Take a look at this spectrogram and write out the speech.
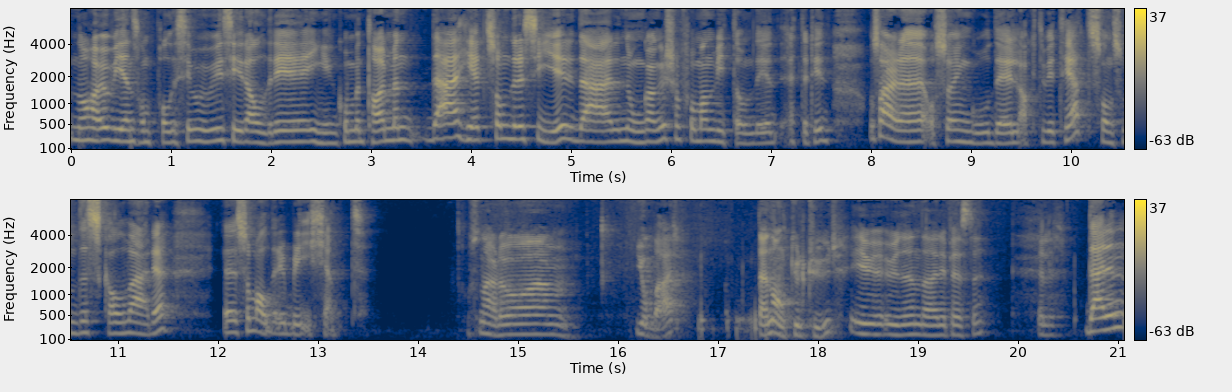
nå har jo vi en sånn policy hvor vi sier aldri ingen kommentar. Men det er helt som dere sier, det er noen ganger så får man vite om det i ettertid. Og så er det også en god del aktivitet, sånn som det skal være, eh, som aldri blir kjent. Åssen er det å eh, jobbe her? Det er en annen kultur i UD enn det er i PST? Eller? Det er en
